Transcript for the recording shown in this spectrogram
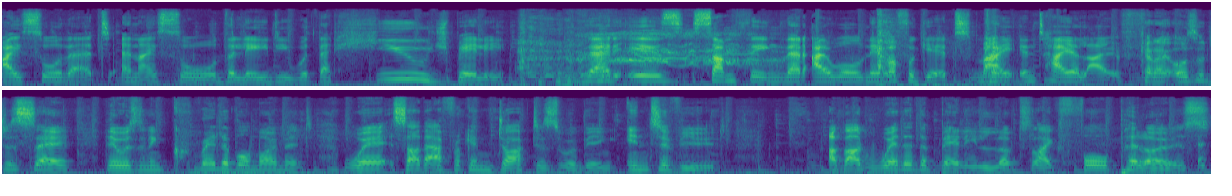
I saw that and I saw the lady with that huge belly. that is something that I will never forget my entire life. Can I also just say there was an incredible moment where South African doctors were being interviewed about whether the belly looked like four pillows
